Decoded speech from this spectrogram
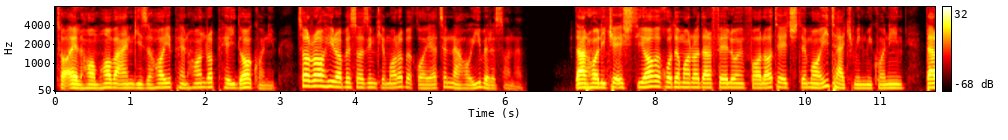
تا الهام ها و انگیزه های پنهان را پیدا کنیم تا راهی را بسازیم که ما را به قایت نهایی برساند در حالی که اشتیاق خودمان را در فعل و انفعالات اجتماعی تکمیل می کنیم در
